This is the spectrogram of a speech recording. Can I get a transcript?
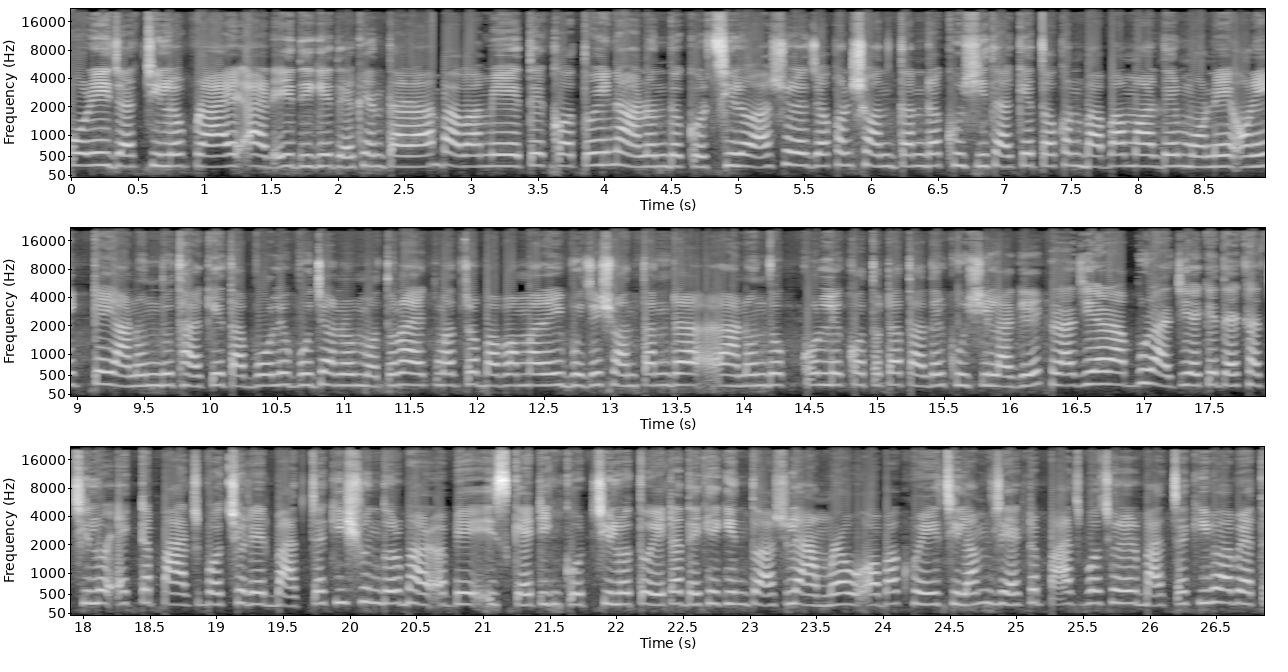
পড়েই যাচ্ছিল প্রায়। আর এদিকে দেখেন তারা বাবা মেয়েতে কতই না আনন্দ করছিল। আসলে যখন সন্তানরা খুশি থাকে, তখন বাবা মাদের মনে অনেকটাই আনন্দ থাকে। তা বলে বোঝানোর মতো না। একমাত্র বাবা মারাই বুঝে সন্তানরা আনন্দ করলে কতটা তাদের খুশি লাগে। রাজিয়ার আব্বু রাজিয়াকে দেখাচ্ছিল একটা পাঁচ বছরের বাচ্চা। কি সুন্দরভাবে স্কেটিং করছিল। তো এটা দেখে কিন্তু আসলে আমরাও অবাক হয়েছিলাম যে একটা পাঁচ বছরের বাচ্চা কীভাবে এত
